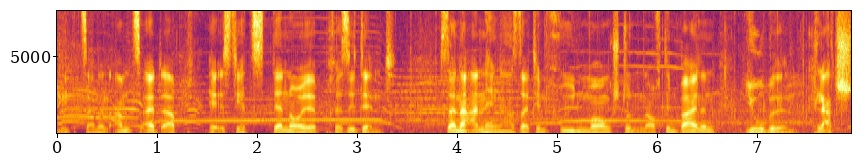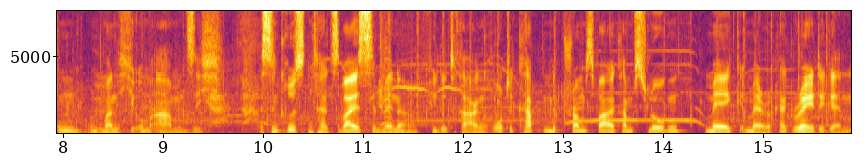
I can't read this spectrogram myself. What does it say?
legt seinen Amtseid ab. Er ist jetzt der neue Präsident. Seine Anhänger seit den frühen Morgenstunden auf den Beinen jubeln, klatschen und manche umarmen sich. Es sind größtenteils weiße Männer, viele tragen rote Kappen mit Trumps Wahlkampfslogan Make America Great Again.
